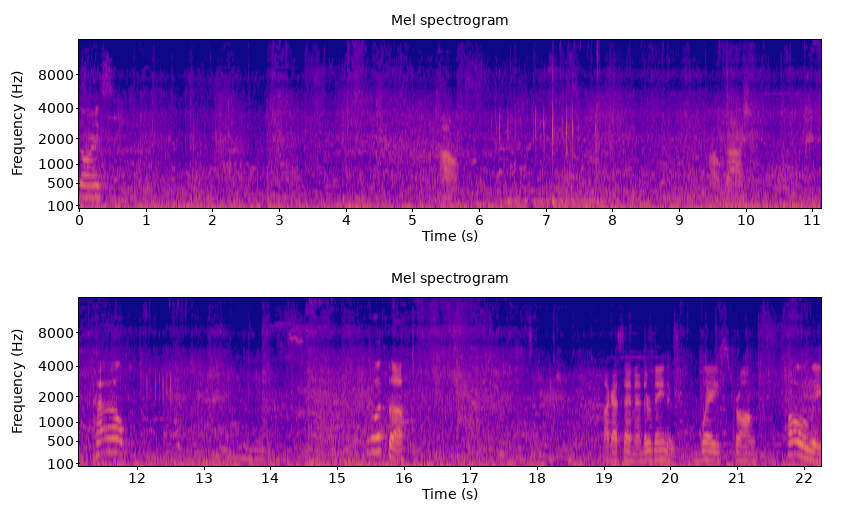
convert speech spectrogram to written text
Nice. Oh. Oh gosh. Help! What the? Like I said, man, their Vayne is way strong. Holy!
